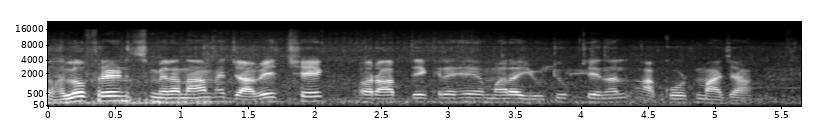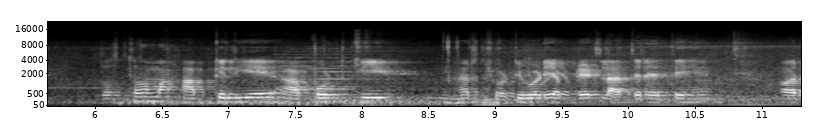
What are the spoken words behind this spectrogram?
तो हेलो फ्रेंड्स, मेरा नाम है जावेद शेख और आप देख रहे हैं हमारा यूट्यूब चैनल आकोट माजा दोस्तों, हम आपके लिए आकोट की हर छोटी बड़ी अपडेट लाते रहते हैं और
